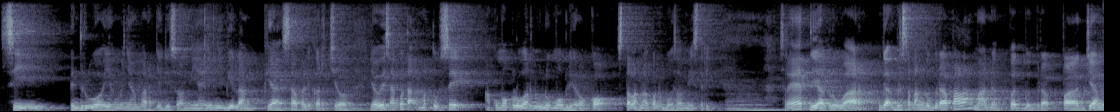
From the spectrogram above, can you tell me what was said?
si gendruwo yang menyamar jadi suaminya ini bilang biasa balik kerja ya wes aku tak metu aku mau keluar dulu mau beli rokok setelah melakukan hubungan suami istri hmm Seret dia keluar, nggak berselang beberapa lama, dapat beberapa jam,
